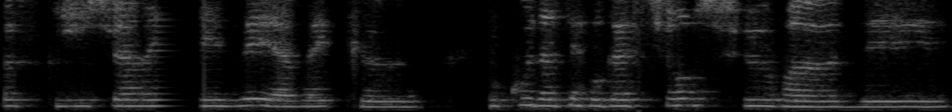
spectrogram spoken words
parce que je suis arrivée avec euh, beaucoup d'interrogations sur euh, des,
